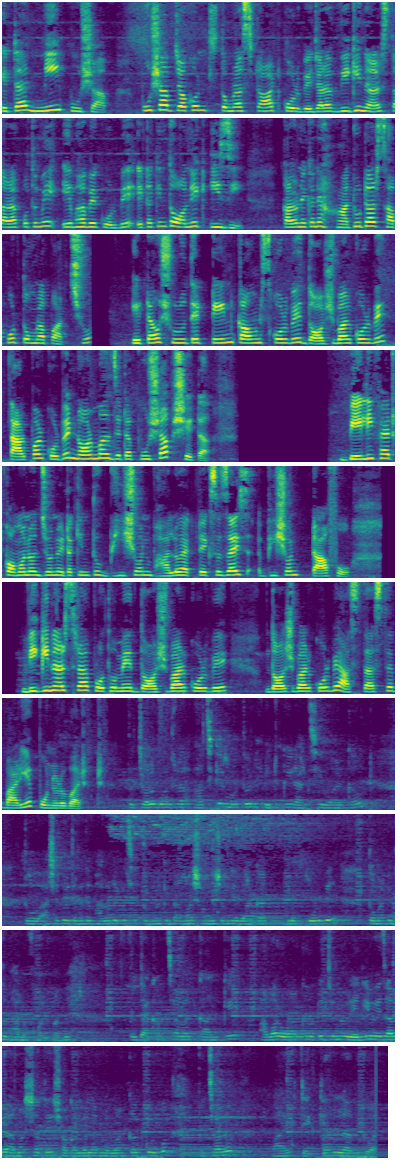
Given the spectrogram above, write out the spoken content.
এটা নি পুশ আপ পুশ আপ যখন তোমরা স্টার্ট করবে, যারা বিগিনার্স তারা প্রথমে এভাবে করবে, এটা কিন্তু অনেক ইজি কারণ এখানে হাঁটুটার সাপোর্ট তোমরা পাচ্ছ। এটাও শুরুতে টেন কাউন্টস করবে, দশ বার করবে, তারপর করবে নর্মাল যেটা পুশ আপ সেটা। বেলি ফ্যাট কমানোর জন্য এটা কিন্তু ভীষণ ভালো একটা এক্সারসাইজ ভীষণ টাফও বিগিনার্সরা প্রথমে দশ বার করবে, দশ বার করবে, আস্তে আস্তে বাড়িয়ে পনেরো বার। তো চলো বন্ধুরা, আজকের মতন এইটুকুই রাখছি ওয়ার্কআউট তো আশা করি তোমাদের ভালো লেগেছে, তোমরা কিন্তু আমার সঙ্গে সঙ্গে ওয়ার্কআউটগুলো করবে, তোমরা কিন্তু ভালো ফল পাবে। তো দেখা হচ্ছে আবার কালকে আবার ওয়ার্কআউটের জন্য রেডি হয়ে যাবে আমার সাথে। সকালবেলা আমরা ওয়ার্কআউট করব। তো চলো bye take care love you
